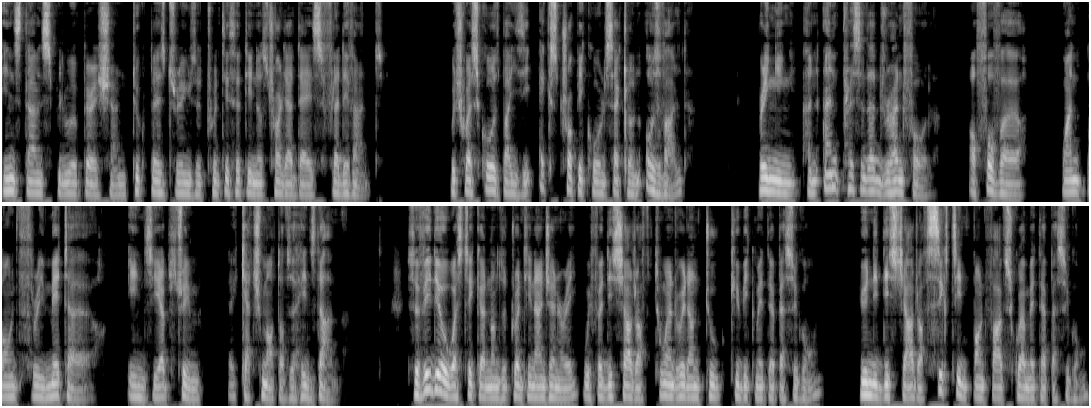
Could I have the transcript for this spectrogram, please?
Hinze Dam spillway operation took place during the 2013 Australia Days flood event, which was caused by the ex-tropical cyclone Oswald, bringing an unprecedented rainfall of over 1.3 meter in the upstream catchment of the Hinze Dam. The video was taken on the 29 January with a discharge of 202 cubic meter per second, unit discharge of 16.5 square meter per second,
